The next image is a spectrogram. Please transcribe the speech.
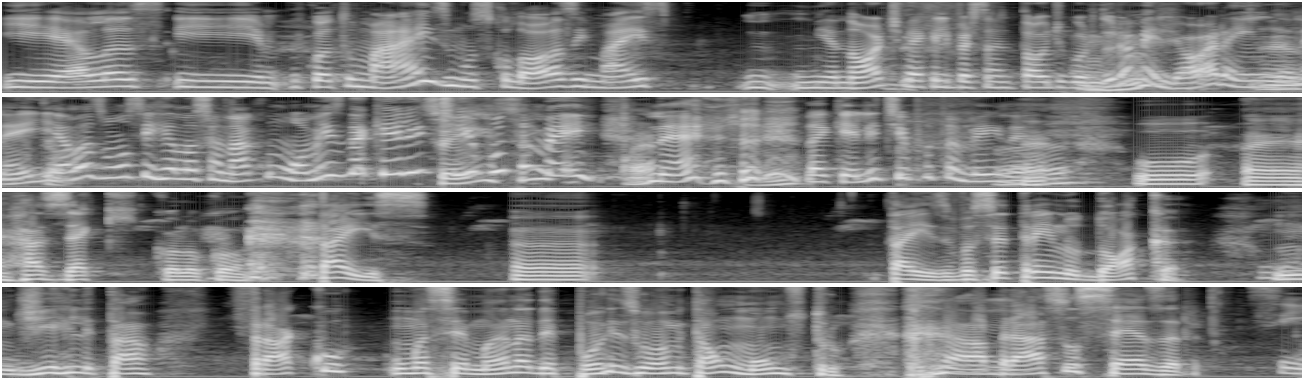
E elas, e quanto mais musculosa e mais menor tiver aquele percentual de gordura, Uhum. melhor ainda, É, né? E então. elas vão se relacionar com homens daquele Sim, tipo sim. também, É. né? daquele tipo também, né? O é, Hazek colocou. Thaís. Ahn, Thaís, você treina o Doca? Um dia ele tá fraco, uma semana depois o homem tá um monstro. Abraço, César. Sim.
